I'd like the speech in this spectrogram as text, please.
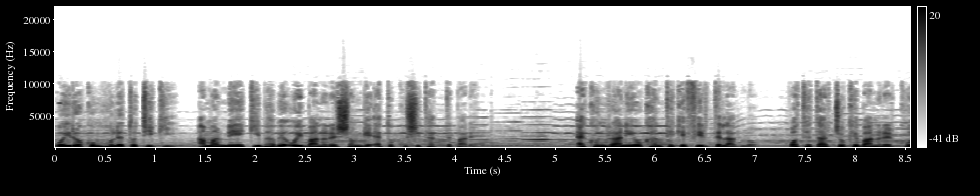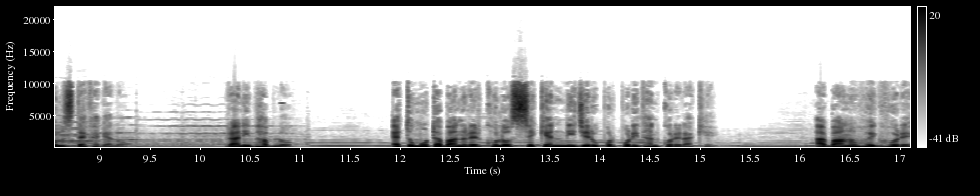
ওই রকম হলে তো ঠিকই। আমার মেয়ে কীভাবে ওই বানরের সঙ্গে এত খুশি থাকতে পারে? এখন রানী ওখান থেকে ফিরতে লাগল, পথে তার চোখে বানরের খোলস দেখা গেল। রানী ভাবল, এত মোটা বানরের খোলস সে কেন নিজের উপর পরিধান করে রাখে? আর বানর হয়ে ঘোরে,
